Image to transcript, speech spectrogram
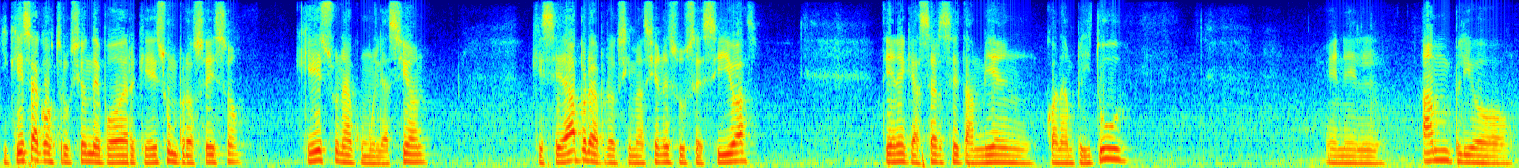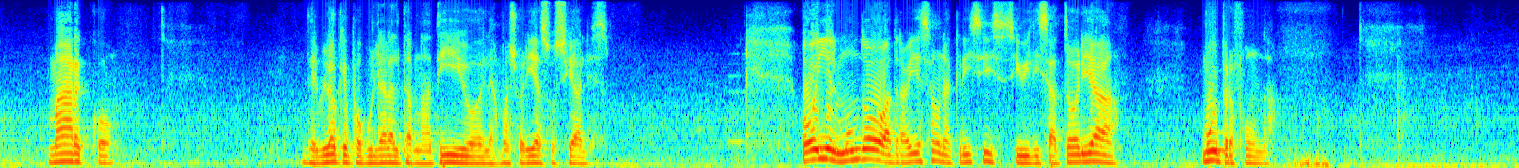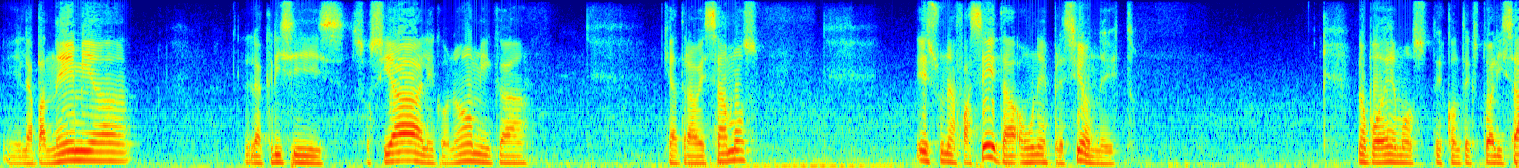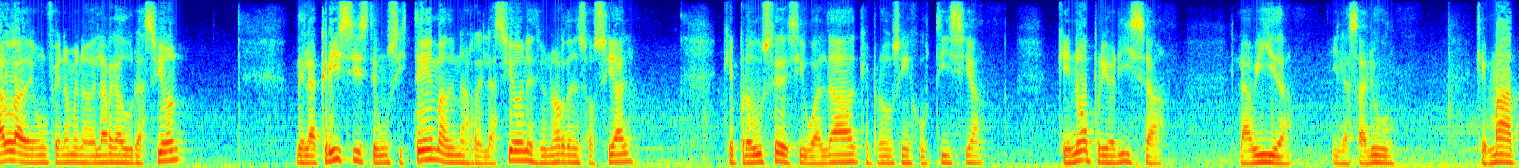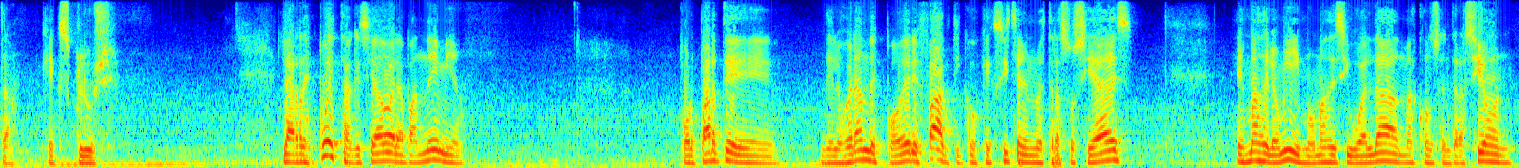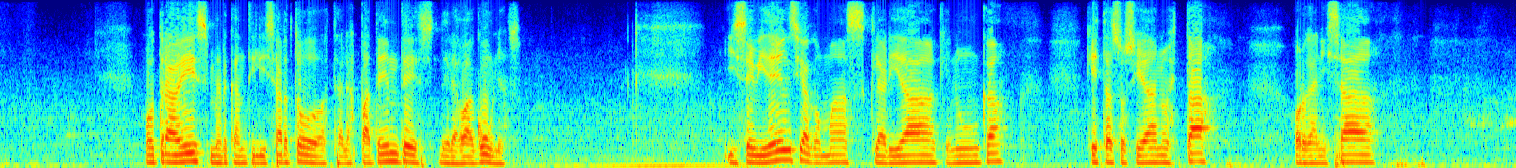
y que esa construcción de poder, que es un proceso, que es una acumulación, que se da por aproximaciones sucesivas, tiene que hacerse también con amplitud, en el amplio marco del bloque popular alternativo, de las mayorías sociales. Hoy el mundo atraviesa una crisis civilizatoria muy profunda. Eh, la pandemia, la crisis social, económica que atravesamos es una faceta o una expresión de esto. No podemos descontextualizarla de un fenómeno de larga duración, de la crisis de un sistema, de unas relaciones, de un orden social que produce desigualdad, que produce injusticia, que no prioriza la vida y la salud, que mata, que excluye. La respuesta que se ha dado a la pandemia por parte de los grandes poderes fácticos que existen en nuestras sociedades es más de lo mismo, más desigualdad, más concentración. Otra vez mercantilizar todo, hasta las patentes de las vacunas. Y se evidencia con más claridad que nunca que esta sociedad no está organizada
